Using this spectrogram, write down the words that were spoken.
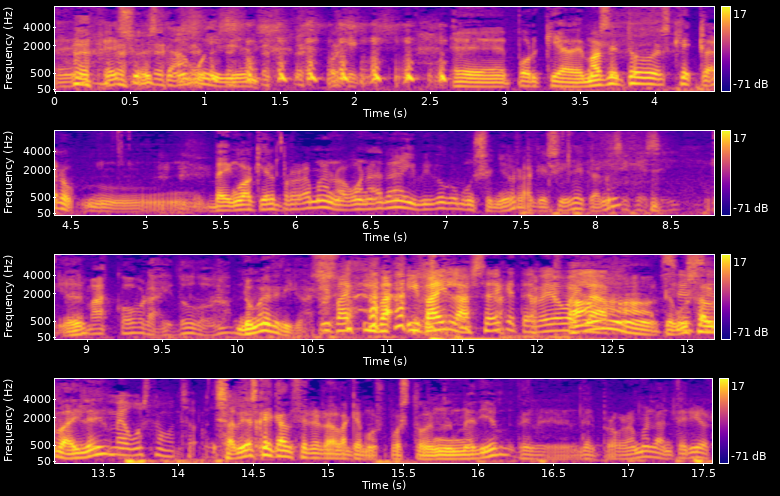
¿eh? Eso está muy bien. Porque, eh, porque además de todo, es que, claro, mm, vengo aquí al programa, no hago nada y vivo como un señor, ¿a que sí, Decano? Sí que sí. Y ¿Eh? además cobras y todo, ¿eh? No me digas. Y, ba- y ba- y bailas, ¿eh? Que te veo bailar. Ah, ¿te Sí, gusta el baile? Me gusta mucho. ¿Sabías qué canción era la que hemos puesto en el medio del, del programa, la anterior?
